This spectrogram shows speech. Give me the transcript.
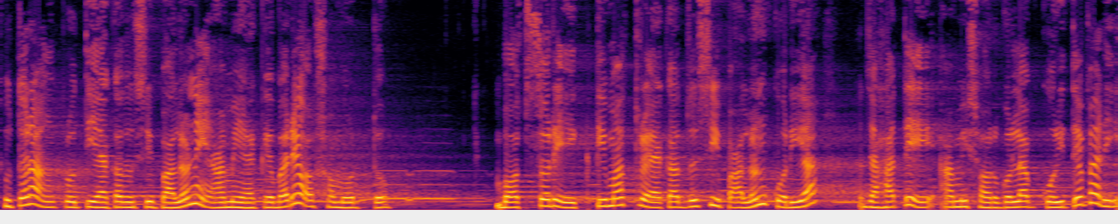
সুতরাং প্রতি একাদশী পালনে আমি একেবারে অসমর্থ। বৎসরে একটিমাত্র একাদশী পালন করিয়া, যাহাতে আমি স্বর্গলাভ করিতে পারি,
